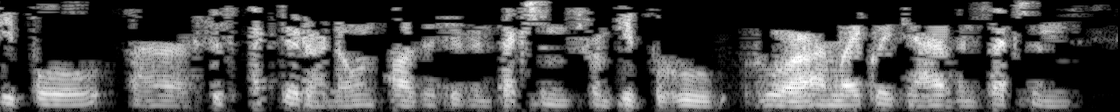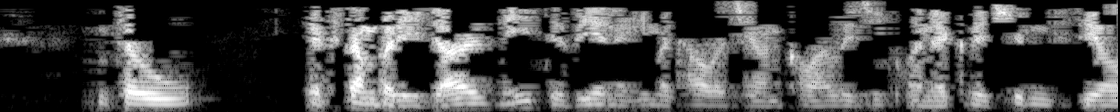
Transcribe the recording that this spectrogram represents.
people uh, suspected or known positive infections from people who are unlikely to have infections. So if somebody does need to be in a hematology oncology clinic, they shouldn't feel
